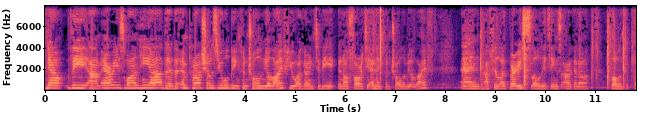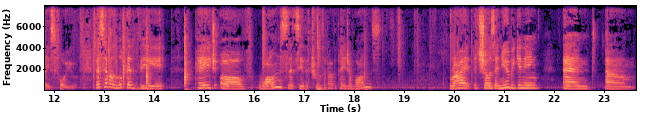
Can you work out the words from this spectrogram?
Now, the um, Aries one here, the, the Emperor shows you will be in control in your life. You are going to be in authority and in control of your life. And I feel like very slowly things are going to fall into place for you. Let's have a look at the Page of Wands. Let's see the truth about the Page of Wands. Right, it shows a new beginning, and um,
